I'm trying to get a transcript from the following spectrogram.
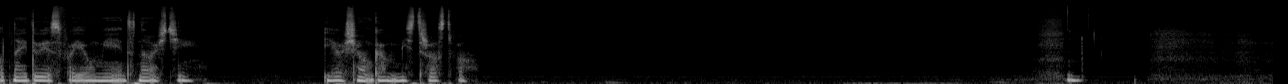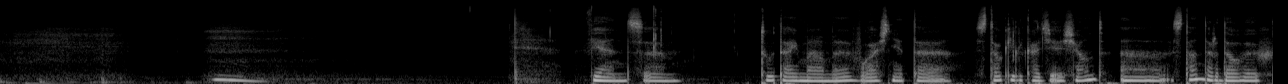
odnajduję swoje umiejętności i osiągam mistrzostwo. Hmm. Więc tutaj mamy właśnie te sto kilkadziesiąt e, standardowych,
